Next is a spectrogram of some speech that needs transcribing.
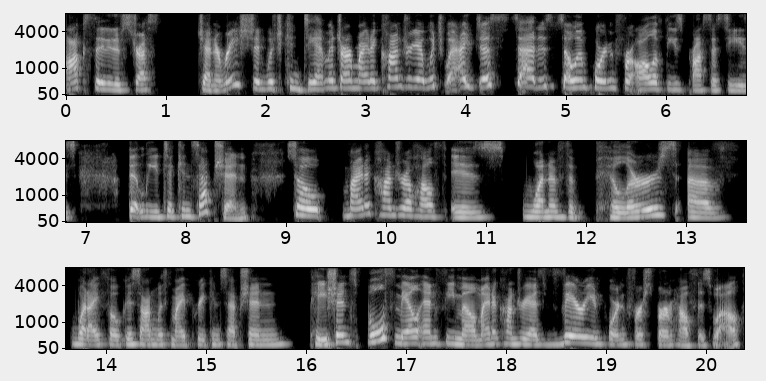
oxidative stress generation, which can damage our mitochondria, which I just said is so important for all of these processes that lead to conception. So, mitochondrial health is one of the pillars of what I focus on with my preconception patients, both male and female. Mitochondria is very important for sperm health as well.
